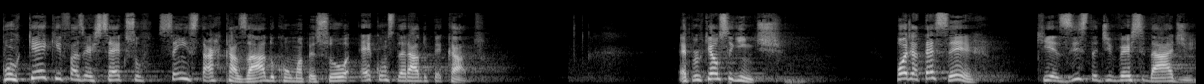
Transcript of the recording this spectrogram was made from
Por que, que fazer sexo sem estar casado com uma pessoa é considerado pecado? É porque é o seguinte: pode até ser que exista diversidade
